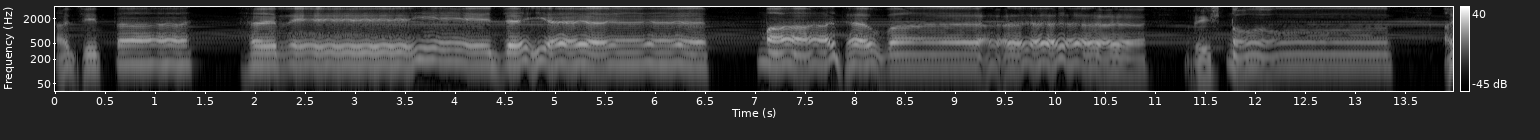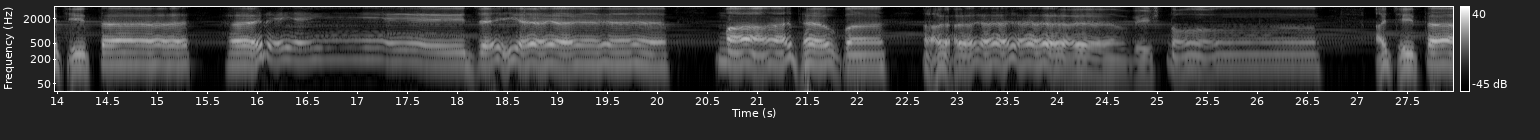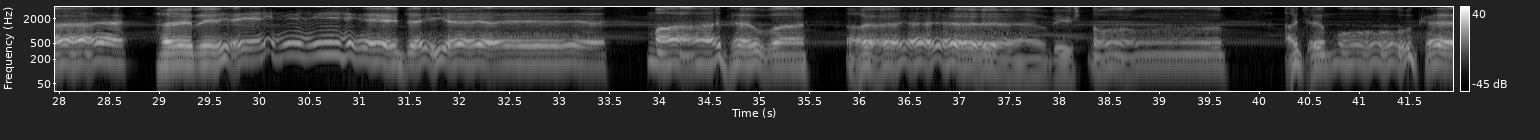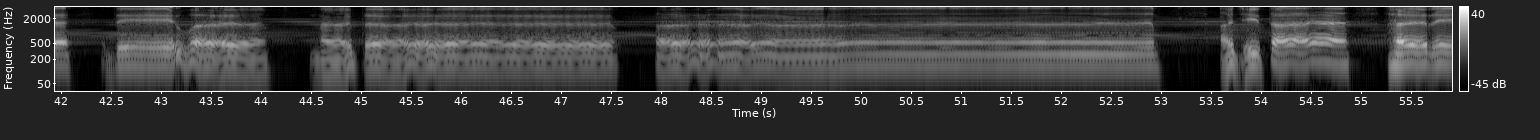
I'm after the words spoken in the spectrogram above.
അജിത ഹരേ ജയ മാധവ വിഷ്ണു അജിത ഹരേ ജയ മാധവ വിഷ്ണു അജിത ഹരേ ജയ മാധവ വിഷ്ണു അജമുഖ ദേവ നത അജിത ഹരേ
